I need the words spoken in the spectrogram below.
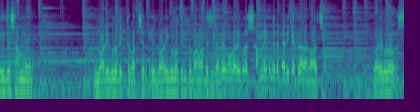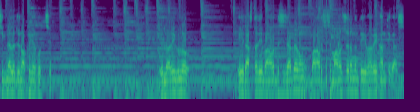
এই যে সামনে লরিগুলো দেখতে পাচ্ছেন। এই লরিগুলো কিন্তু বাংলাদেশে যাবে এবং লরিগুলোর সামনে কিন্তু একটা ব্যারিকেড লাগানো আছে। লরিগুলো সিগন্যালের জন্য অপেক্ষা করছে। এই লরিগুলো এই রাস্তা দিয়ে বাংলাদেশে যাবে এবং বাংলাদেশের মানুষজন কিন্তু এইভাবে এখান থেকে আসে।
